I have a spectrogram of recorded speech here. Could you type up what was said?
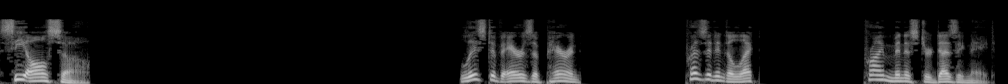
See also. List of heirs apparent. President-elect. Prime Minister designate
